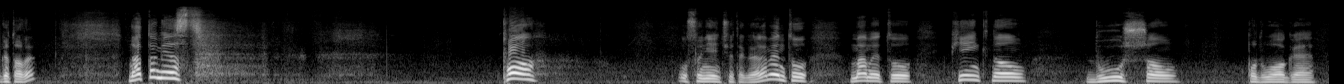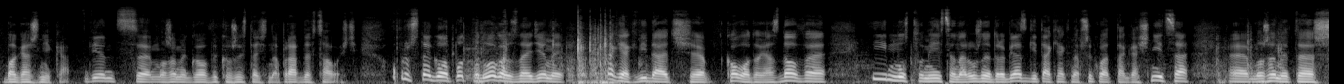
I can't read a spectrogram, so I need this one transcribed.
Gotowe? Natomiast po usunięciu tego elementu mamy tu piękną, dłuższą podłogę bagażnika, więc e, możemy go wykorzystać naprawdę w całości. Oprócz tego pod podłogą znajdziemy, tak jak widać, e, koło dojazdowe i mnóstwo miejsca na różne drobiazgi, tak jak na przykład ta gaśnica. E, możemy też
